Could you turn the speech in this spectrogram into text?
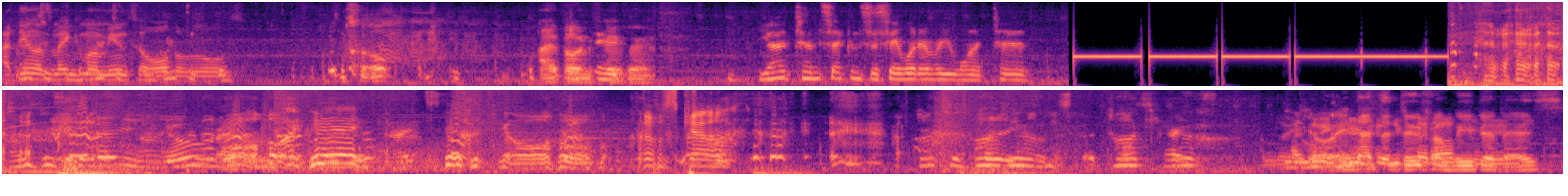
I think let's make him immune to all the rules. oh. I vote in favor. You got 10 seconds to say whatever you want. 10. There you go. Oh my god! oh. Those count. I Yo, ain't that the dude from We Bare Bears?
